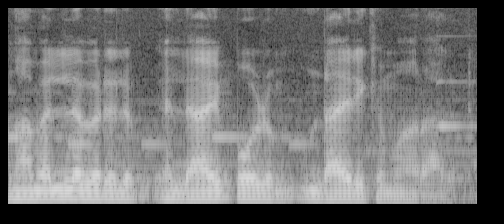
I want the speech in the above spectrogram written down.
നാം എല്ലാവരിലും എല്ലായ്പ്പോഴും ഉണ്ടായിരിക്കുമാറാകട്ടെ.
